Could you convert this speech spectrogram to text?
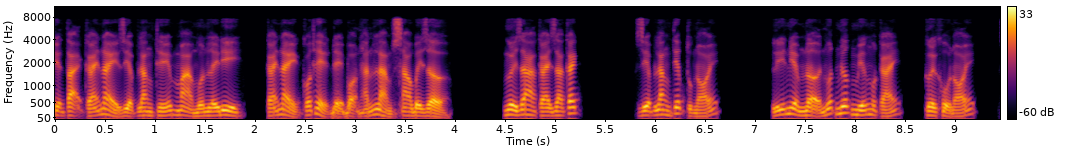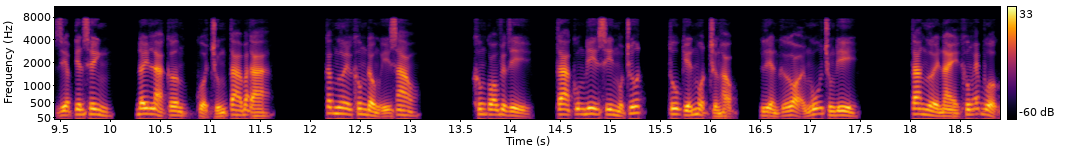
hiện tại cái này diệp lăng thế mà muốn lấy đi cái này có thể để bọn hắn làm sao bây giờ? Người ra cái ra cách. Diệp lăng tiếp tục nói. Lý niệm nợ nuốt nước miếng một cái, cười khổ nói, diệp tiên sinh, đây là cơm của chúng ta bắt ta. Các ngươi không đồng ý sao? Không có việc gì, ta cũng đi xin một chút, tu kiến một trường học, liền cứ gọi ngũ trung đi. Ta người này không ép buộc.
